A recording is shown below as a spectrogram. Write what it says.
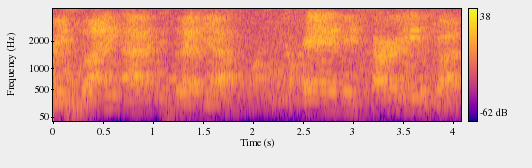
Miss Clyde Ann Estrella, and Miss Carly Ugat.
